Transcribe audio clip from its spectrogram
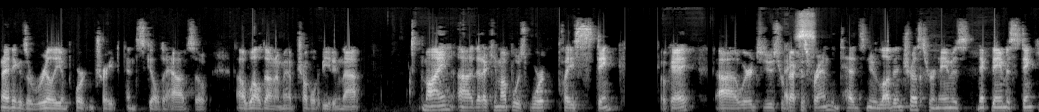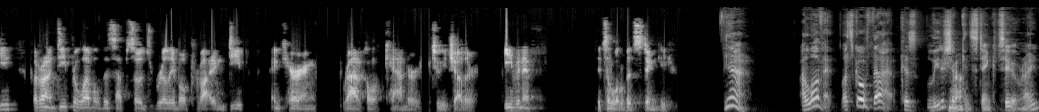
And I think it's a really important trait and skill to have. So, uh, well done. I'm gonna have trouble beating that. Mine uh, that I came up with was workplace stink. Okay, uh, we're introduced Rebecca's nice. friend and Ted's new love interest. Her name is nickname is Stinky, but on a deeper level, this episode's really about providing deep and caring radical candor to each other, even if it's a little bit stinky. Yeah, I love it. Let's go with that because leadership yeah. can stink too, right?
